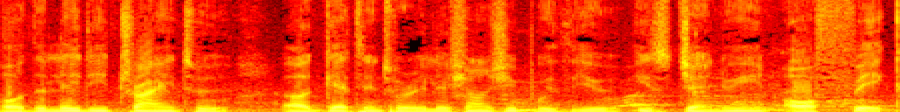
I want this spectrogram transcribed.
or the lady trying to uh, get into a relationship with you is genuine or fake.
